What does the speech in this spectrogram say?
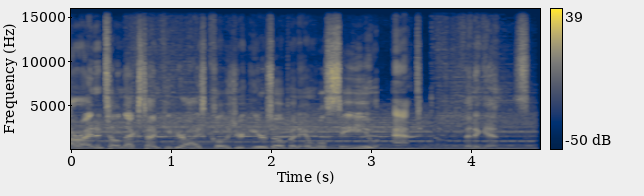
All right. Until next time, keep your eyes closed, your ears open, and we'll see you at Finnegan's.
